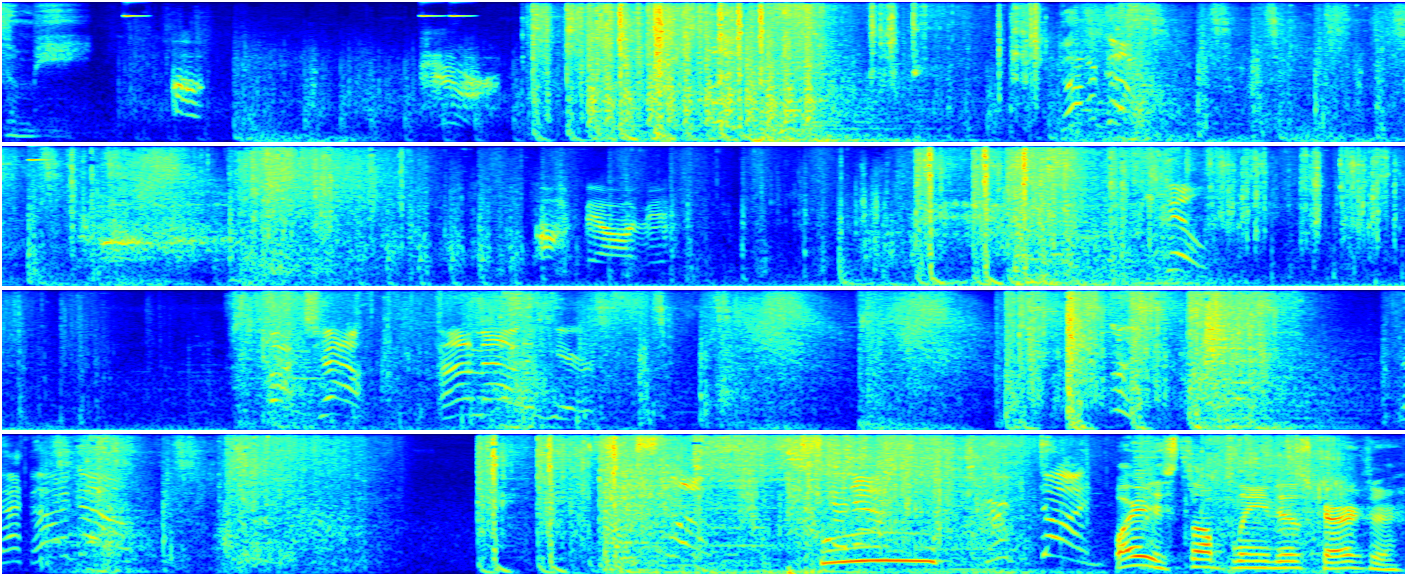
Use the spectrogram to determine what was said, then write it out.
To me. Gotta go. Ah be abi. Kill. Watch out. I'm out of here. That gotta go. Too slow. Get out. You're. Why you stop playing this character?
